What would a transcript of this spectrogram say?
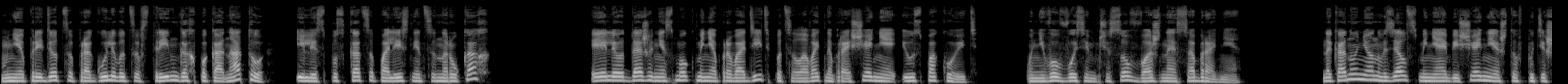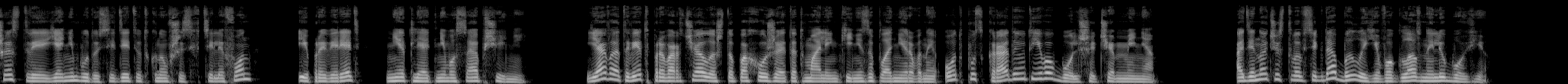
Мне придется прогуливаться в стрингах по канату или спускаться по лестнице на руках? Эллиот даже не смог меня проводить, поцеловать на прощание и успокоить. У него в 8 часов важное собрание. Накануне он взял с меня обещание, что в путешествии я не буду сидеть, уткнувшись в телефон, и проверять, нет ли от него сообщений. Я в ответ проворчала, что, похоже, этот маленький незапланированный отпуск радует его больше, чем меня. Одиночество всегда было его главной любовью.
